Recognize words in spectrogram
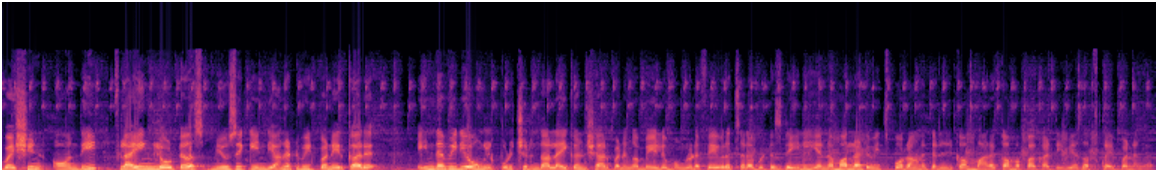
cushion on the flying lotus music இந்தியான்னு ட்வீட் பண்ணியிருக்காரு. இந்த வீடியோ உங்களுக்கு பிடிச்சிருந்தா லைக் அண்ட் ஷேர் பண்ணுங்கள் மேலும் உங்களோட ஃபேவரட் செலிபிரிட்டிஸ் டெய்லி என்ன மாதிரிலாம் ட்வீட்ஸ் போடுறாங்கன்னு தெரிஞ்சுக்க மறக்காமல் பாக்கா டிவியை சப்ஸ்கிரைப் பண்ணுங்கள்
